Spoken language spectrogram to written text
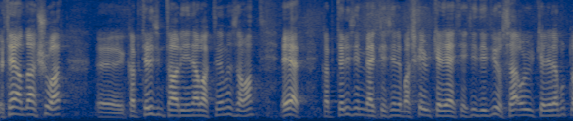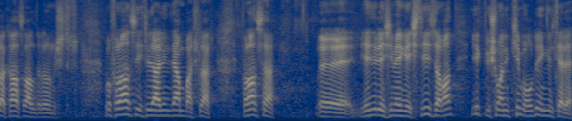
Öte yandan şu var, e, kapitalizm tarihine baktığımız zaman eğer kapitalizm merkezini başka ülkelere tehdit ediyorsa o ülkelere mutlaka saldırılmıştır. Bu Fransız ihtilalinden başlar. Fransa e, yeni rejime geçtiği zaman ilk düşmanı kim oldu? İngiltere.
